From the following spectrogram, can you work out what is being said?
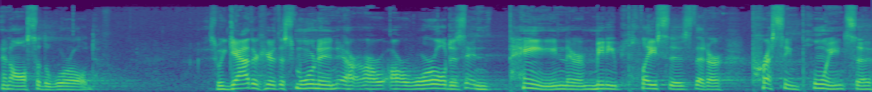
and also the world. As we gather here this morning, our, our, world is in pain. There are many places that are pressing points uh,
